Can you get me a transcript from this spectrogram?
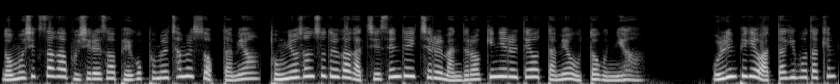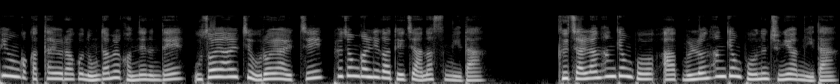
너무 식사가 부실해서 배고픔을 참을 수 없다며 동료 선수들과 같이 샌드위치를 만들어 끼니를 때웠다며 웃더군요. 올림픽에 왔다기보다 캠핑 온 것 같아요라고 농담을 건네는데 웃어야 할지 울어야 할지 표정 관리가 되지 않았습니다. 그 잘난 환경보호, 아, 물론 환경보호는 중요합니다.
